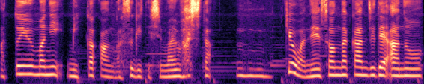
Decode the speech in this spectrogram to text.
あっという間に3日間が過ぎてしまいました。うん、今日はねそんな感じであの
